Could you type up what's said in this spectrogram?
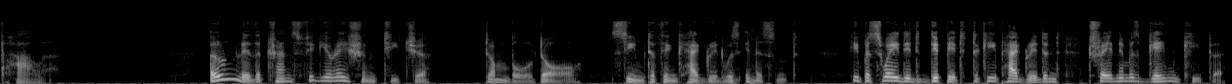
power. Only the Transfiguration teacher, Dumbledore, seemed to think Hagrid was innocent. He persuaded Dippet to keep Hagrid and train him as gamekeeper.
